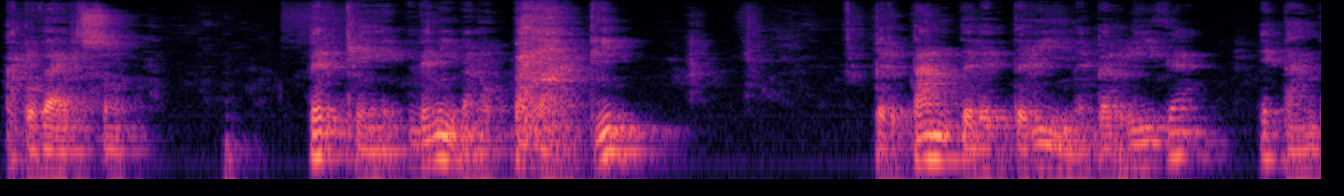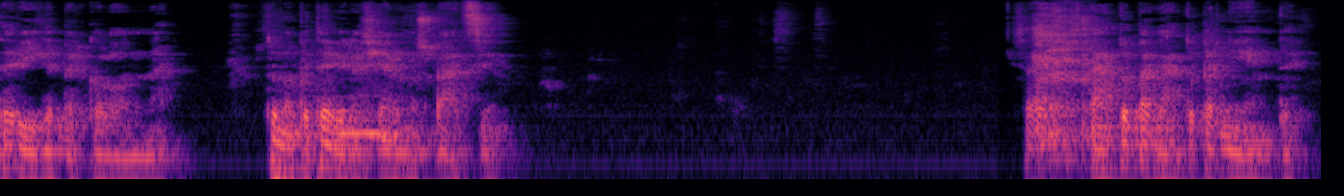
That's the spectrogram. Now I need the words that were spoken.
capoverso, perché venivano pagati per tante letterine per riga e tante righe per colonna. Tu non potevi lasciare uno spazio. sarebbe stato pagato per niente.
